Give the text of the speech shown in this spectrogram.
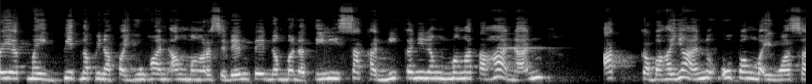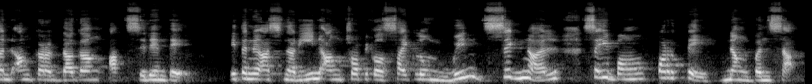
kaya't mahigpit na pinapayuhan ang mga residente na manatili sa kani-kanilang mga tahanan at kabahayan upang maiwasan ang karagdagang aksidente. Itinaas na rin ang tropical cyclone wind signal sa ibang parte ng bansa.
